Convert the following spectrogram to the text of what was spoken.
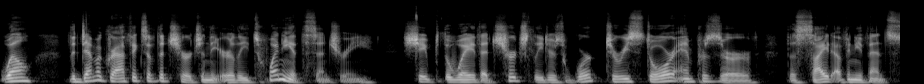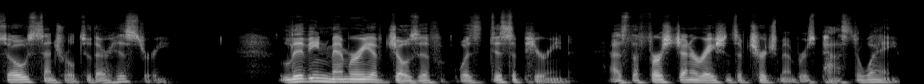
Well, the demographics of the church in the early 20th century shaped the way that church leaders worked to restore and preserve the site of an event so central to their history. Living memory of Joseph was disappearing as the first generations of church members passed away.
